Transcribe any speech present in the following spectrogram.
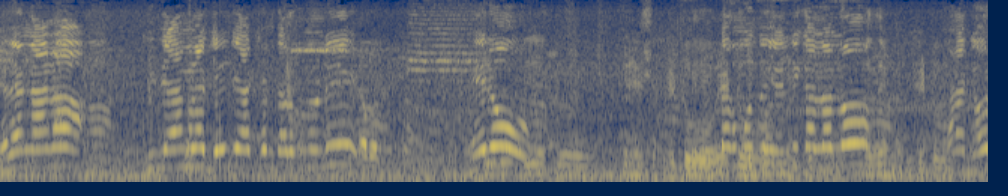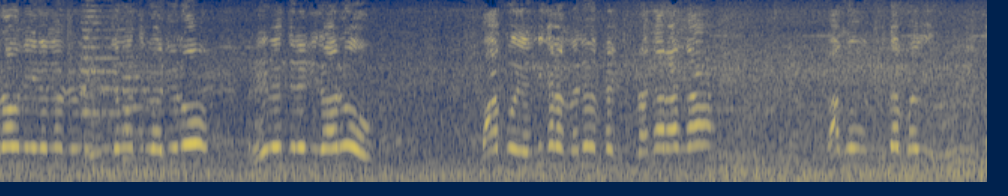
తెలంగాణ దివ్యాంగుల జయంతి యాక్షన్ తరఫు నుండి నేను ఇంతకుముందు ఎన్నికలలో మన గౌరవనీయులైనటువంటి ముఖ్యమంత్రి వర్యులు రేవంత్ రెడ్డి గారు మాకు ఎన్నికల మేనిఫెస్టో ప్రకారంగా మాకు ఉచిత ఉచిత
